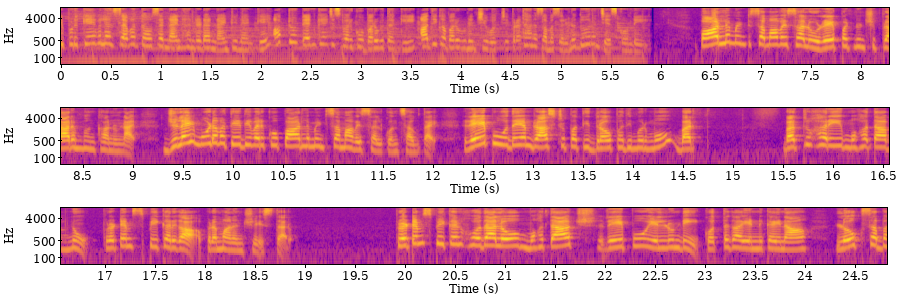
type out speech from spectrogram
ఇప్పుడు కేవలం seven thousand nine hundred and ninety nine కే అప్ టు టెన్ కేజీస్ వరకు బరువు తగ్గి అధిక బరువు నుంచి వచ్చే ప్రధాన సమస్యలను దూరం చేసుకోండి. పార్లమెంట్ సమావేశాలు రేపటి నుంచి ప్రారంభం కానున్నాయి. జూలై మూడవ తేదీ వరకు పార్లమెంట్ సమావేశాలు కొనసాగుతాయి. రేపు ఉదయం రాష్ట్రపతి ద్రౌపది ముర్ము బర్త్ భర్తృహరి మొహతాబ్ను ప్రొటెం స్పీకర్గా ప్రమాణం చేస్తారు. ప్రొటెం స్పీకర్ హోదాలో మొహతాజ్ రేపు ఎల్లుండి కొత్తగా ఎన్నికైన లోక్సభ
